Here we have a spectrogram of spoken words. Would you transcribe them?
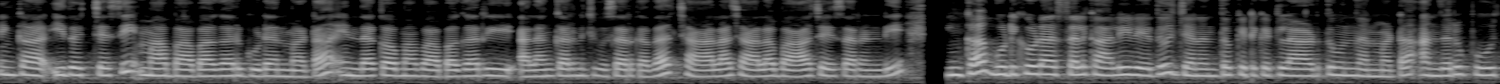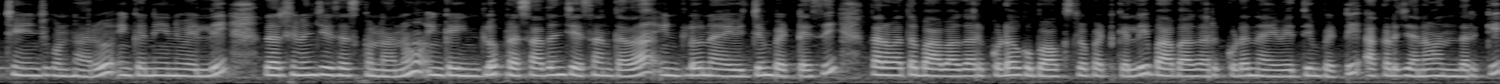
ఇంకా ఇది వచ్చేసి మా బాబాగారి గుడి అనమాట ఇందాక మా బాబాగారి అలంకరణ చూశారు కదా? చాలా చాలా బాగా చేశారండి. ఇంకా గుడి కూడా అస్సలు ఖాళీ లేదు. జనంతో కిటకిటలాడుతూ ఉందనమాట అందరూ పూజ చేయించుకుంటున్నారు. ఇంకా నేను వెళ్ళి దర్శనం చేసేసుకున్నాను. ఇంకా ఇంట్లో ప్రసాదం చేశాను కదా ఇంట్లో నైవేద్యం పెట్టేసి తర్వాత బాబాగారికి కూడా ఒక బాక్స్లో పట్టుకెళ్ళి బాబాగారికి కూడా నైవేద్యం పెట్టి అక్కడ జనం అందరికీ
